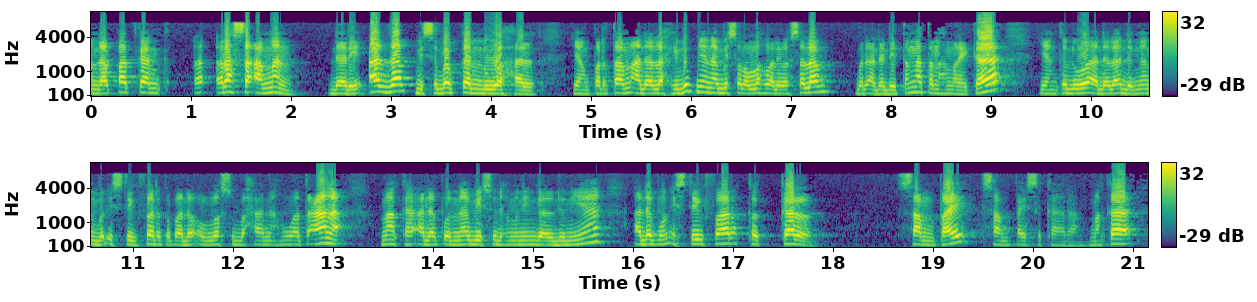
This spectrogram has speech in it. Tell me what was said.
mendapatkan rasa aman dari azab disebabkan dua hal. Yang pertama adalah hidupnya Nabi Shallallahu Alaihi Wasallam berada di tengah-tengah mereka. Yang kedua adalah dengan beristighfar kepada Allah Subhanahu Wa Taala. Maka adapun Nabi sudah meninggal dunia, adapun istighfar kekal sampai sampai sekarang. Maka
